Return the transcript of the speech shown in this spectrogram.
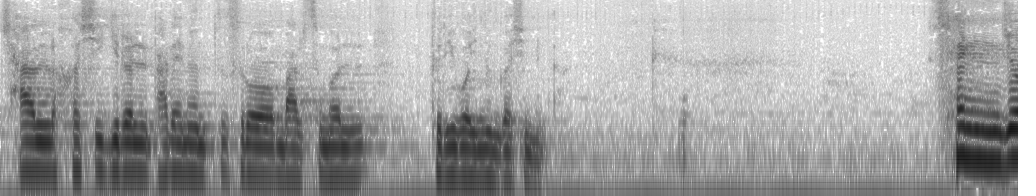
잘 하시기를 바라는 뜻으로 말씀을 드리고 있는 것입니다. 생존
